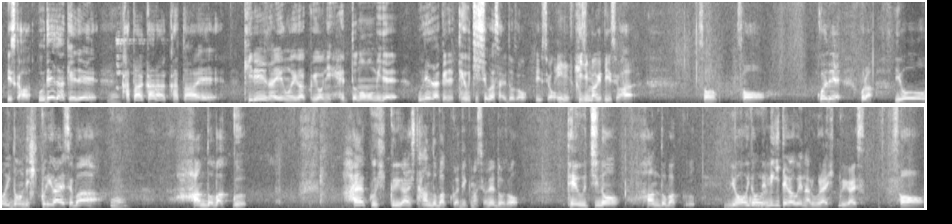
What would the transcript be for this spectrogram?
いいですか？腕だけで肩から肩へ綺麗な円を描くようにヘッドの重みで腕だけで手打ちしてください。どうぞ。いいですよ。いいですか？肘曲げていいですよ。はい。そう。そう。これでほらよーいどんでひっくり返せば、ハンドバッグ早くひっくり返してハンドバッグができますよね。どうぞ。手打ちのハンドバッグ。よーいどんで右手が上になるぐらいひっくり返す。そ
